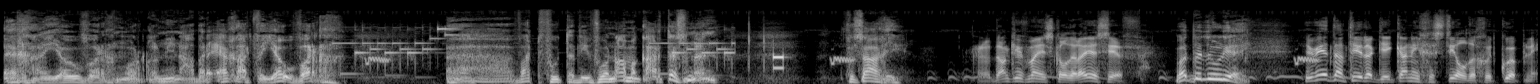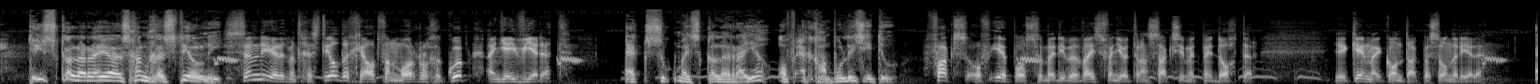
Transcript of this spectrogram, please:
ek gaan jou wurg, Morkel nie naby. Ek gaan vir jou wurg. Uh, wat voet er die voor na mekaar tussenin? Versagie. Nou, dankie vir my skilderye seef. Wat bedoel jy? Jy weet natuurlik jy kan nie gesteelde goed koop nie. Die skillerye is gaan gesteel nie. Cindy het dit met gesteelde geld van Morkel gekoop en jy weet dit. Ek soek my skillerye of ek gaan polisie toe. Faks of e-pos vir my die bewys van jou transaksie met my dogter. Jy ken my kontakbesonderhede.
